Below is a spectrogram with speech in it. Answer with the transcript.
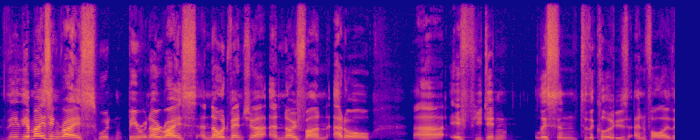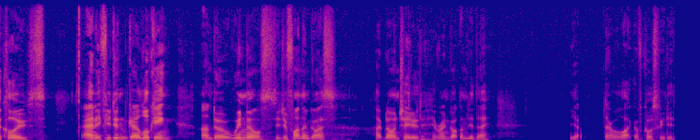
the, the amazing race would be no race and no adventure and no fun at all uh, if you didn't listen to the clues and follow the clues. And if you didn't go looking under windmills, did you find them, guys? Hope no one cheated. Everyone got them, did they? Yep. They're all like, of course we did.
